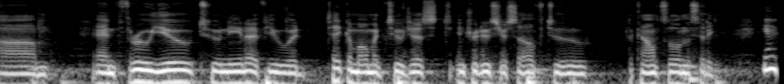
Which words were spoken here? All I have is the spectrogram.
Um, And through you to Nina, if you would take a moment to just introduce yourself to the council and the city. Yeah,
